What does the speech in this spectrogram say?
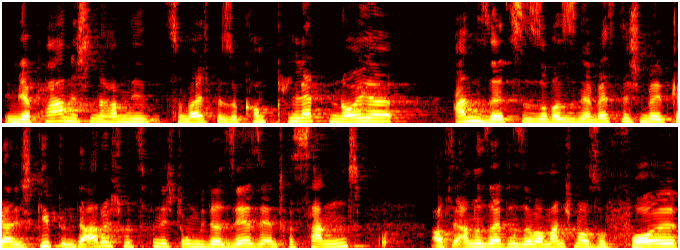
im Japanischen haben die zum Beispiel so komplett neue Ansätze, so was es in der westlichen Welt gar nicht gibt. Und dadurch wird es, finde ich, darum wieder sehr, sehr interessant. Auf der anderen Seite ist es aber manchmal auch so voll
